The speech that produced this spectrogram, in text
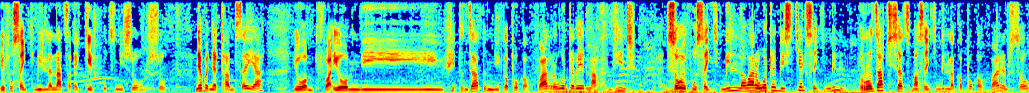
efa ho cinq mille latsaka kely fotsiny izy izao amin'izao. Nefa ny hatramin'izay eo amin'ny va- eo amin'ny fitonjato ny kapoaka vary raha ohatra hoe lafo indrindra zao efa ho cinq mille ho aho raha ohatra hoe misy kely cinq mille roanjato sisa tsy maha cinq mille kapoaka vary amin'izao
